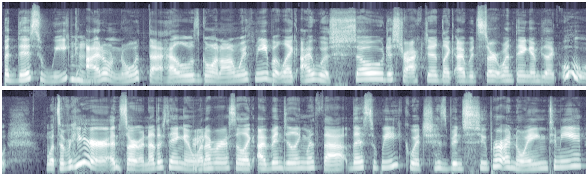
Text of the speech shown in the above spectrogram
but this week mm-hmm. I don't know what the hell was going on with me, but like I was so distracted. Like I would start one thing and be like, "Ooh, what's over here?" and start another thing and Right. whatever. So like I've been dealing with that this week, which has been super annoying to me,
